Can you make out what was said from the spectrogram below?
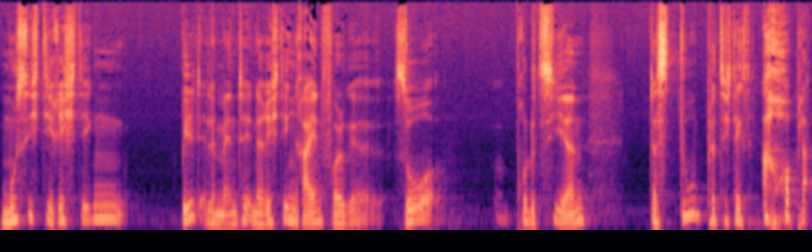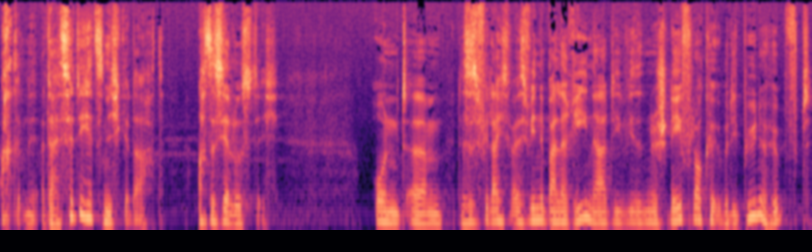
muss ich die richtigen Bildelemente in der richtigen Reihenfolge so produzieren, dass du plötzlich denkst, ach hoppla, ach, nee, das hätte ich jetzt nicht gedacht. Ach, das ist ja lustig. Und ähm, das ist vielleicht weiß, wie eine Ballerina, die wie eine Schneeflocke über die Bühne hüpft.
